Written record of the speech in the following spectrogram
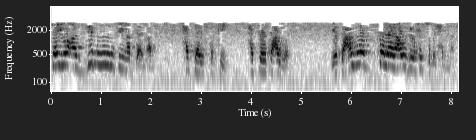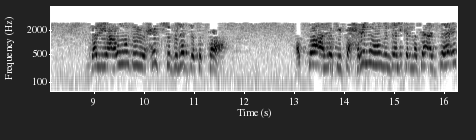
سيعذبه في مبدأ الأمر. حتى يستقيم. حتى يتعود. يتعود فلا يعود يحس بالحرمان. بل يعود يحس بلذة الطاعة. الطاعة التي تحرمه من ذلك المتاع الزائد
